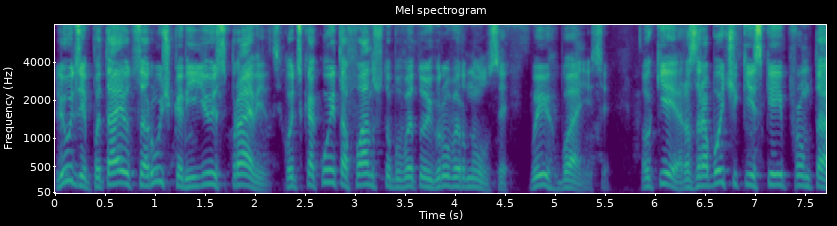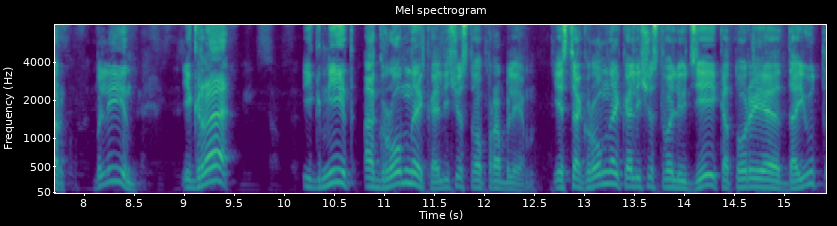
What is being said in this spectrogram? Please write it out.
Люди пытаются ручками ее исправить. Хоть какой-то фан, чтобы в эту игру вернулся. Вы их баните. Окей, разработчики Escape from Tarkov. Блин, игра имеет огромное количество проблем. Есть огромное количество людей, которые дают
